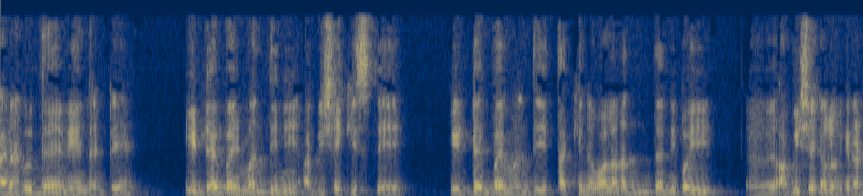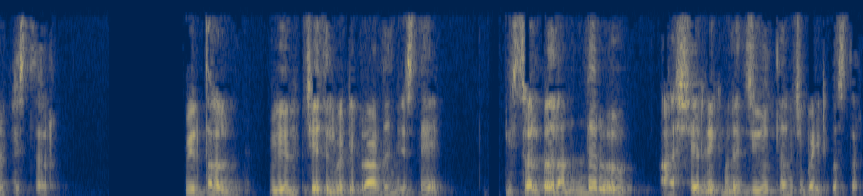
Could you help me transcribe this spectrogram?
ఆయన హృదయం ఏంటంటే ఈ డెబ్బై మందిని అభిషేకిస్తే ఈ డెబ్బై మంది తక్కిన వాళ్ళనందరినీ పోయి అభిషేకంలోనికి నడిపిస్తారు. వీరు తలలు వీరు చేతులు పెట్టి ప్రార్థన చేస్తే ఇస్రాయల్ ప్రజలందరూ ఆ శారీరకమైన జీవితం నుంచి బయటకు వస్తారు.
